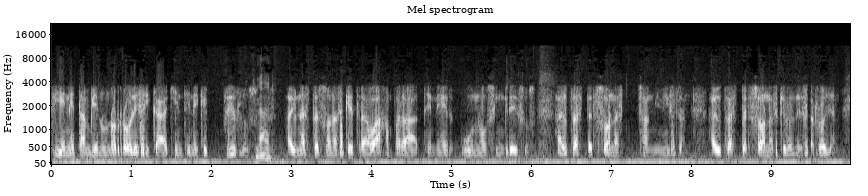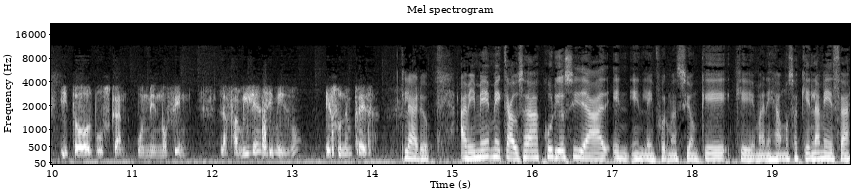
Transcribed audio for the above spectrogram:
tiene también unos roles y cada quien tiene que cumplirlos. Claro. Hay unas personas que trabajan para tener unos ingresos, hay otras personas que los administran, hay otras personas que los desarrollan y todos buscan un mismo fin. La familia en sí mismo es una empresa. Claro, a mí me, me causa curiosidad en, en la información que, que manejamos aquí en la mesa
